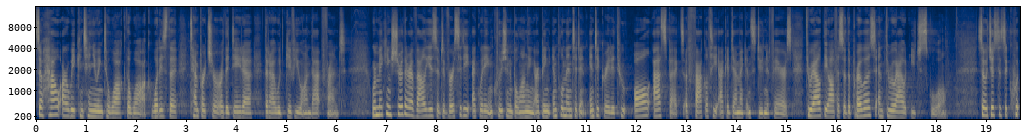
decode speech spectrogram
So how are we continuing to walk the walk? What is the temperature or the data that I would give you on that front? We're making sure that our values of diversity, equity, inclusion, and belonging are being implemented and integrated through all aspects of faculty, academic, and student affairs, throughout the Office of the Provost and throughout each school. So just as a, quick,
